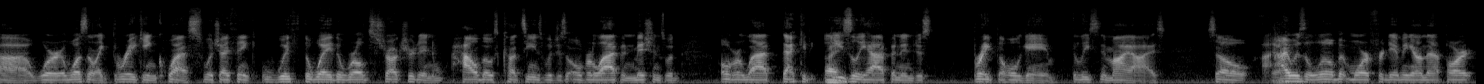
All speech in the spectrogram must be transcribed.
Uh, where it wasn't like breaking quests, which I think with the way the world's structured and how those cutscenes would just overlap and missions would overlap, that could Right. easily happen and just break the whole game, at least in my eyes. So I- Yeah. I was a little bit more forgiving on that part,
